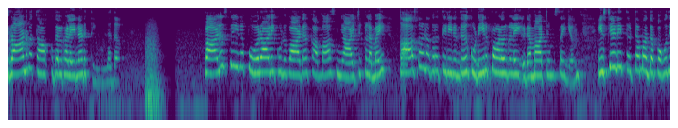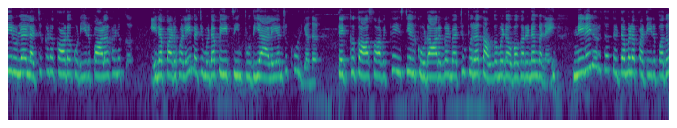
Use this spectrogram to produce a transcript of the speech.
இராணுவ தாக்குதல்களை நடத்தியுள்ளது. பாலஸ்தீன போராளி குழுவான கமாஸ் ஞாயிற்றுக்கிழமை காசா நகரத்தில் இருந்து குடியிருப்பாளர்களை இடமாற்றம் செய்யும் இஸ்ரேலின் திட்டம் அந்த பகுதியில் உள்ள லட்சக்கணக்கான குடியிருப்பாளர்களுக்கு இனப்படுகொலை மற்றும் இடப்பெயர்ச்சியின் புதிய அலை என்று கூறியது. தெற்கு காசாவிற்கு இஸ்ரேல் கூடாரங்கள் மற்றும் பிற தங்குமிட உபகரணங்களை நிலைநிறுத்த திட்டமிடப்பட்டிருப்பது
